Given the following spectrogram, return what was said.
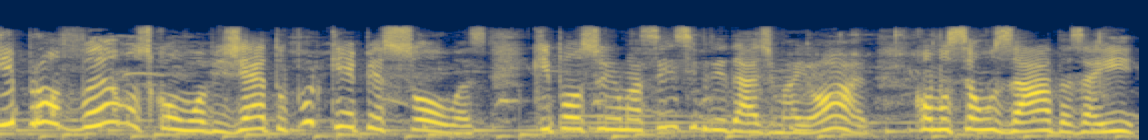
e provamos com o objeto porque pessoas que possuem uma sensibilidade maior, como são usadas aí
